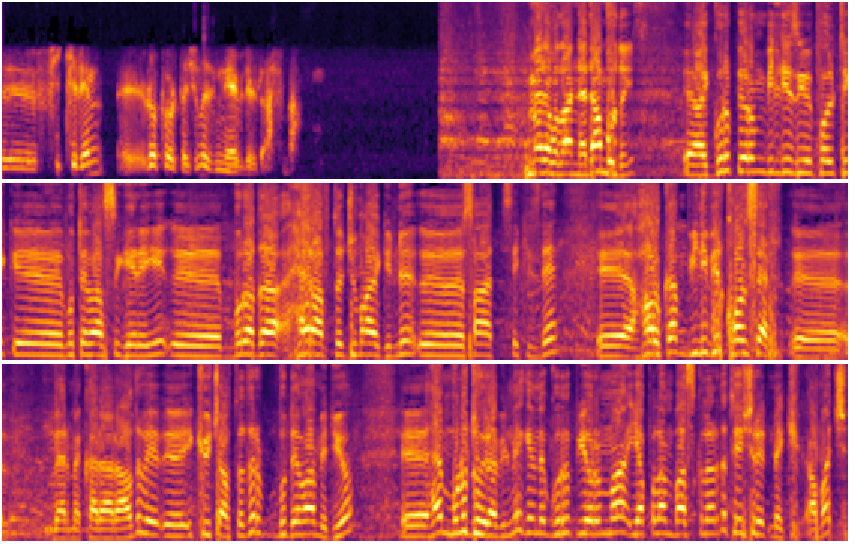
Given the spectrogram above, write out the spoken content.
e, Fikir'in e, röportajını dinleyebiliriz aslında. Merhabalar, neden buradayız? Ya, grup yorum bildiğiniz gibi politik e, muhtevası gereği e, burada her hafta Cuma günü e, saat 8'de e, halka mini bir konser e, verme kararı aldı ve 2-3 haftadır bu devam ediyor. E, hem bunu duyurabilmek hem de grup yoruma yapılan baskılarda teşhir etmek amaç.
